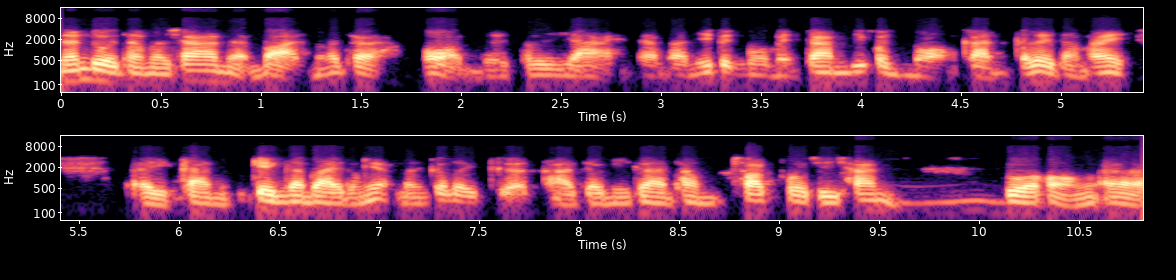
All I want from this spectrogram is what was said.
นั้นโดยธรรมชาติเนี่ยบาทมันก็จะอ่อนโดยปริยายนะอันนี้เป็นโมเมนตัมที่คนมองกัน ก็เลยทำให้ไอ้การเก็งกำไรตรงนี้มันก็เลยเกิดอาจจะมีการทำ short position ตัวของเอ่อ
